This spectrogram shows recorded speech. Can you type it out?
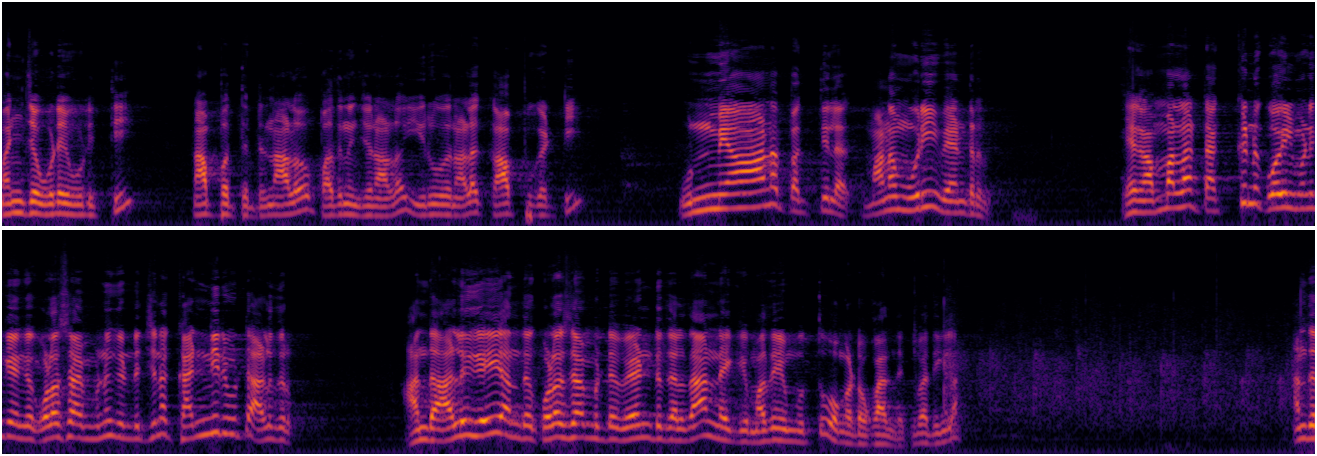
மஞ்ச உடை உடுத்தி நாற்பத்தெட்டு நாளோ பதினஞ்சு நாளோ இருபது நாளோ காப்பு கட்டி உண்மையான பக்தியில் மனமுறி வேண்டுறது. எங்கள் அம்மாலாம் டக்குன்னு கோயில் மணிக்கு எங்கள் குலசாமி மணிக்கு இருந்துச்சுன்னா கண்ணீர் விட்டு அழுதுரும். அந்த அழுகை அந்த குலசாமிகிட்ட வேண்டுதல் தான் இன்னைக்கு மதுரை முத்து உங்கள்கிட்ட உட்காந்துருக்கு பார்த்தீங்களா அந்த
